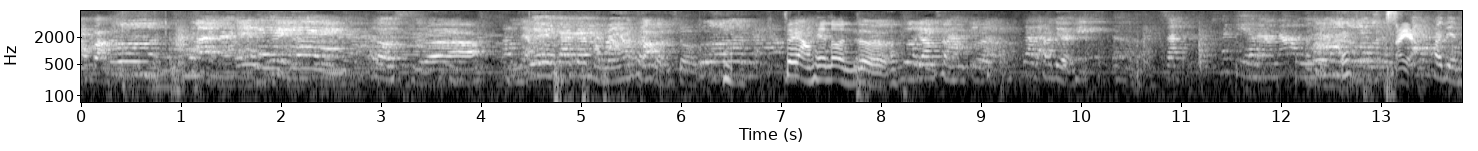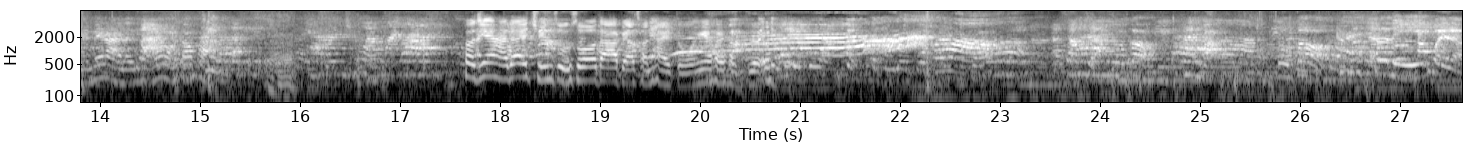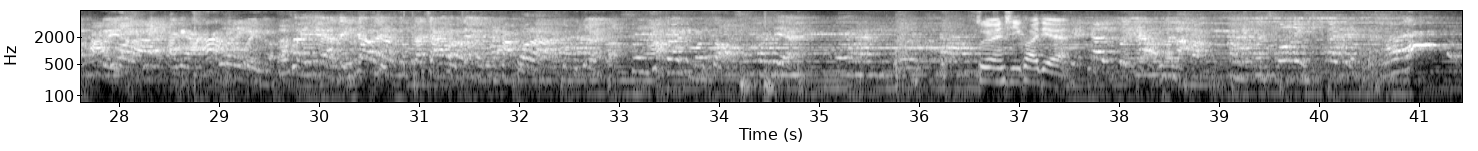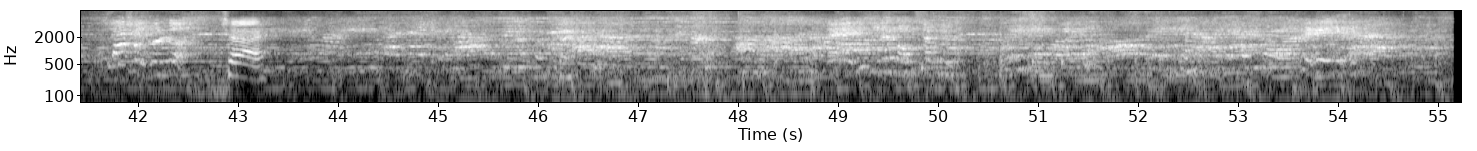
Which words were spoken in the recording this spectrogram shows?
好棒！热死了啊！你觉得应该跟妹妹要穿短袖的，这两天都很热。这样穿就对了。快点，快点！哎呀，快点，妹妹来了，赶快往上爬。玩完啦！我今天还在群主说大家不要穿太多，因为会很热。朱元熙，快点！下来。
